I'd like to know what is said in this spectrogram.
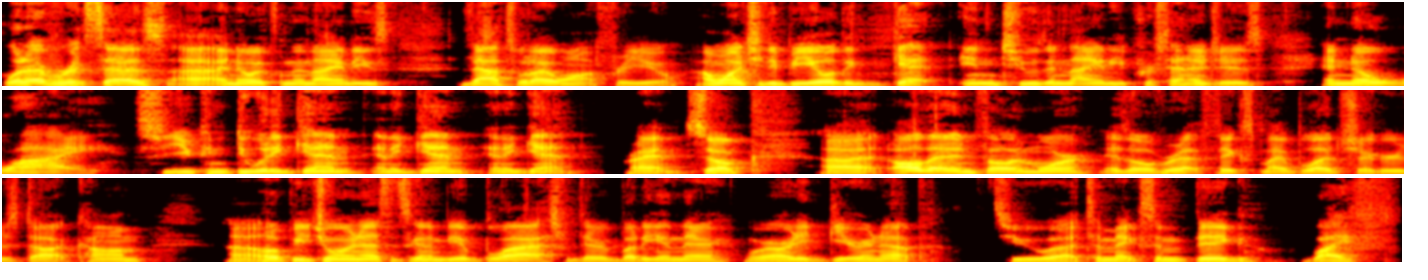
whatever it says, I know it's in the 90s. That's what I want for you. I want you to be able to get into the 90 percentages and know why so you can do it again and again and again. Right. So, uh, all that info and more is over at fixmybloodsugars.com. Uh, I hope you join us. It's going to be a blast with everybody in there. We're already gearing up to uh, to make some big life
